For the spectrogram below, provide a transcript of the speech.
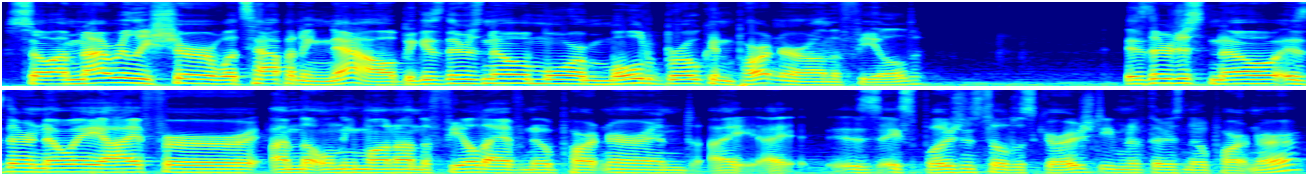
So I'm not really sure what's happening now, because there's no more Mold Broken partner on the field. Is there just no? Is there no AI for I'm the only mon on the field? I have no partner, and I, I is explosion still discouraged even if there's no partner?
